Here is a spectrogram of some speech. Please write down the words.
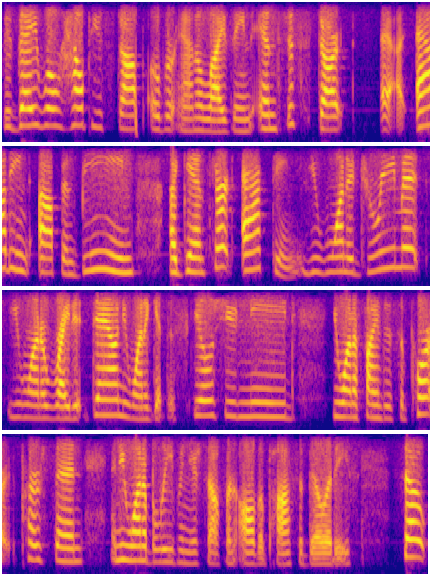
they will help you stop overanalyzing and just start uh, adding up and being again start acting. You want to dream it. You want to write it down. You want to get the skills you need. You want to find a support person. And you want to believe in yourself and all the possibilities. So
